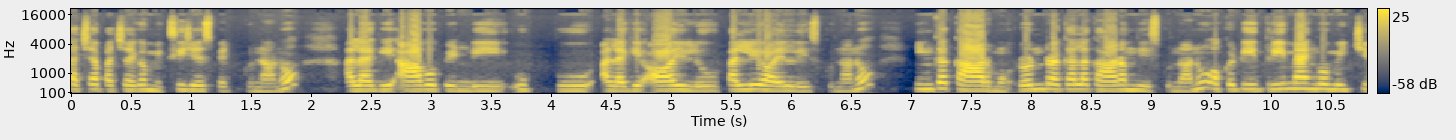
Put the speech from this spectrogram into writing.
కచ్చా పచ్చగా మిక్సీ చేసి పెట్టుకున్నాను. అలాగే ఆవ పిండి ఉప్పు అలాగే ఆయిల్ పల్లి ఆయిల్ తీసుకున్నాను. ఇంకా కారము రెండు రకాల కారం తీసుకున్నాను. ఒకటి త్రీ మ్యాంగో మిర్చి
